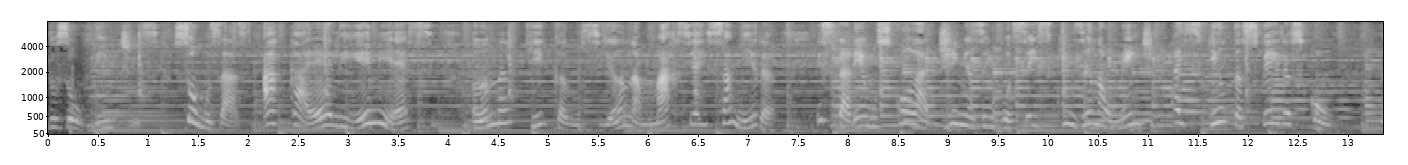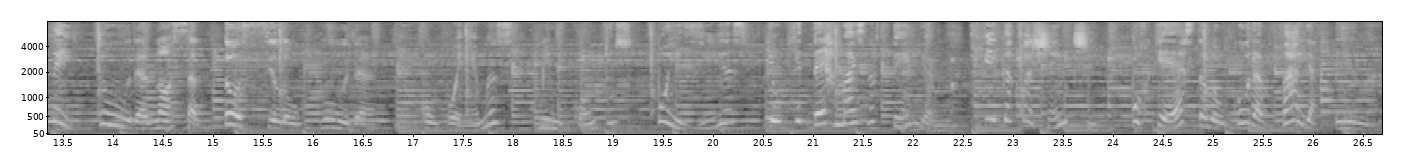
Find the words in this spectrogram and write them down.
queridos ouvintes. Somos as AKLMS. Ana, Kika, Luciana, Márcia e Samira. Estaremos coladinhas em vocês quinzenalmente às quintas-feiras com Leitura Nossa Doce Loucura. Com poemas, mini-contos, poesias e o que der mais na telha. Fica com a gente, porque esta loucura vale a pena.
